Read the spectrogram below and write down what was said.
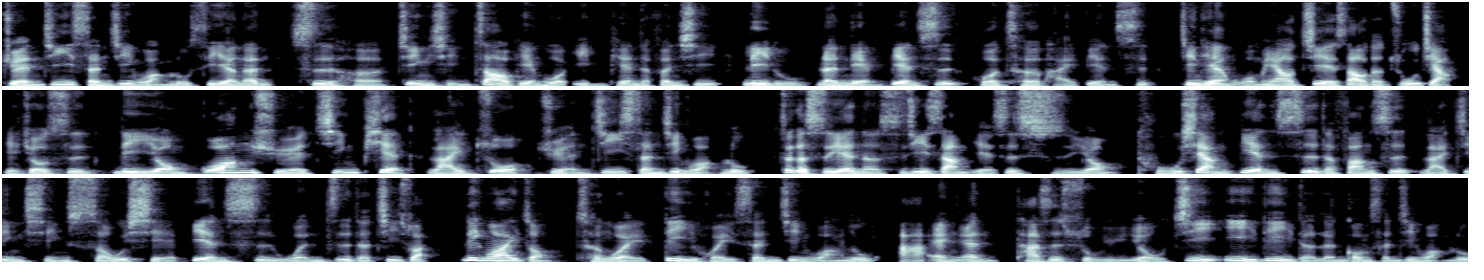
卷积神经网络 CNN 适合进行照片或影片的分析，例如人脸辨识或车牌辨识。今天我们要介绍的主角，也就是利用光学晶片来做卷积神经网络。这个实验呢，实际上也是使用图像辨识的方式来进行手写辨识文字的计算。另外一种称为递回神经网络 RNN，它是属于有记忆力的人工神经网络，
